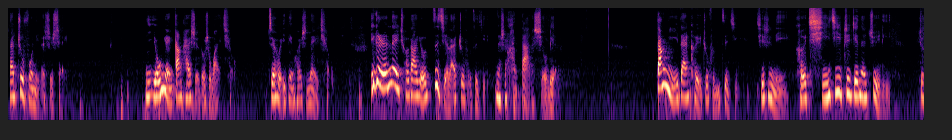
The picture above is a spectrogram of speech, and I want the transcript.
但祝福你的是谁？你永远刚开始都是外求，最后一定会是内求。一个人内求到由自己来祝福自己，那是很大的修炼。当你一旦可以祝福你自己，其实你和奇迹之间的距离就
